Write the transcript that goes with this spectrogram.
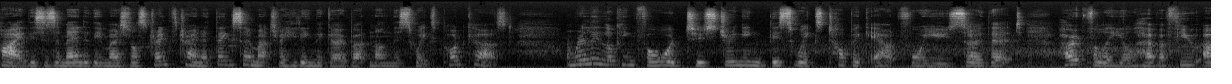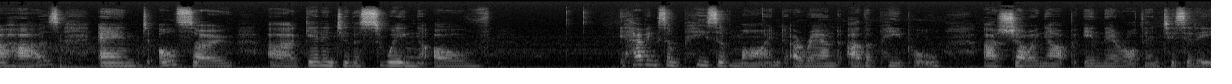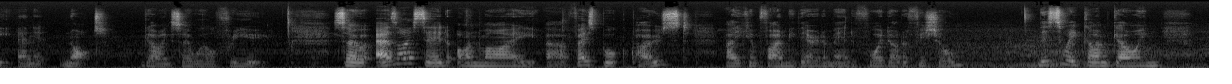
Hi, this is Amanda, the Emotional Strength Trainer. Thanks so much for hitting the go button on this week's podcast. I'm really looking forward to stringing this week's topic out for you so that hopefully you'll have a few ahas and also uh, get into the swing of having some peace of mind around other people uh, showing up in their authenticity and it not going so well for you. So, as I said on my uh, Facebook post, uh, you can find me there at amandafoy.official. This week I'm going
